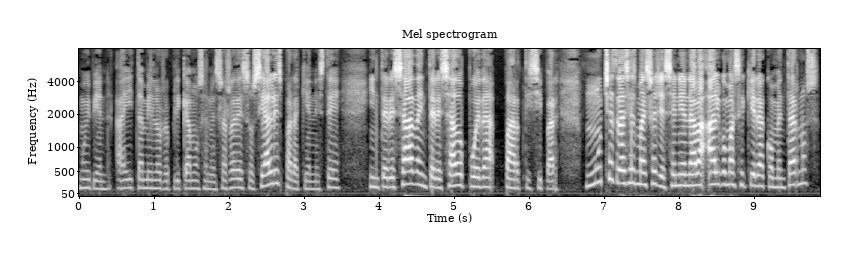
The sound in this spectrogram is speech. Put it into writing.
Muy bien, ahí también lo replicamos en nuestras redes sociales para quien esté interesada, interesado pueda participar. Muchas gracias, maestra Yesenia Nava. ¿Algo más que quiera comentarnos?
